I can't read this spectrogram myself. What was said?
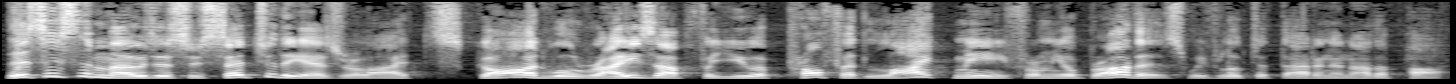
This is the Moses who said to the Israelites, God will raise up for you a prophet like me from your brothers. We've looked at that in another part.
